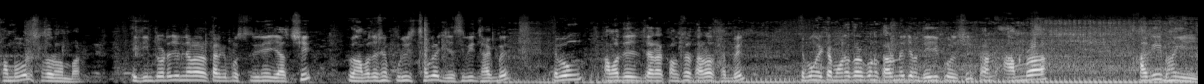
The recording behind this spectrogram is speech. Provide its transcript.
সম্ভবত সতেরো নম্বর। এই তিনটে ওয়ার্ডের জন্য আমরা কালকে প্রস্তুতি নিয়ে যাচ্ছি এবং আমাদের সঙ্গে পুলিশ থাকবে, জেসিবি থাকবে এবং আমাদের যারা কাউন্সিলর তারাও থাকবে এবং এটা মনে করার কোনো কারণে যে আমরা দেরি করেছি, কারণ আমরা আগেই ভাঙিনি।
